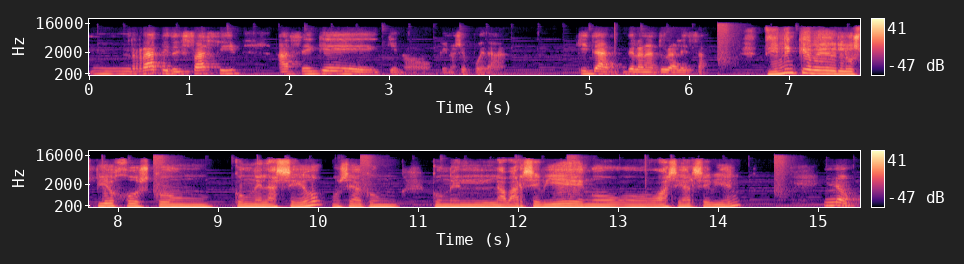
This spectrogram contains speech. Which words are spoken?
mm, rápido y fácil hace que, no, que no se puedan quitar de la naturaleza. ¿Tienen que ver los piojos con, el aseo? O sea, con, el lavarse bien o, asearse bien. No,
